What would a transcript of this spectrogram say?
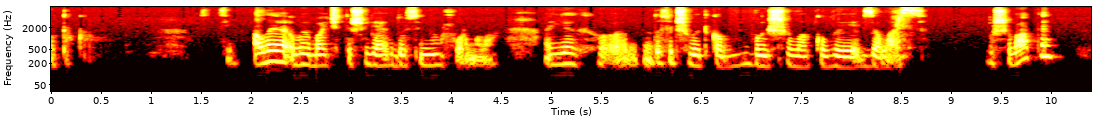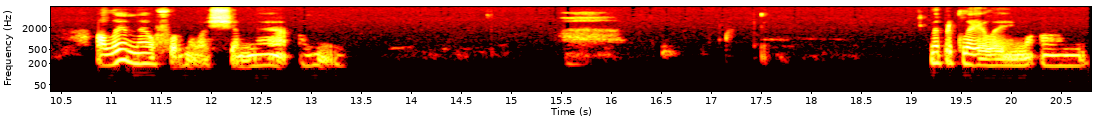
Отак. Але ви бачите, що я їх досі не оформила. Я їх е, досить швидко вишила, коли взялась вишивати, але не оформила ще не. м, не приклеїла їм ем,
